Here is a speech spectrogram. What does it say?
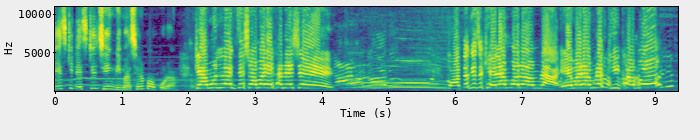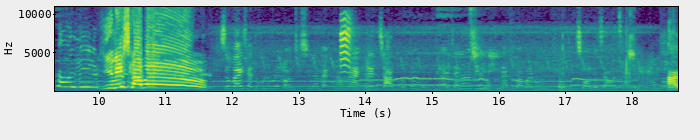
টেস্টি টেস্টি চিংড়ি মাছের পকোড়া। কেমন লাগছে সবার এখানে এসে? কত কিছু খেলাম বলো আমরা। এবার আমরা কি খাব? ইলিশ খাব! সো গাইস এতক্ষণ আমরা লঞ্চে ছিলাম এখন আমরা একটা জাগ্রত মন্দিরে যাচ্ছি লোকনাথ বাবার মন্দিরে। তো চলো যাওয়া যাক। আর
